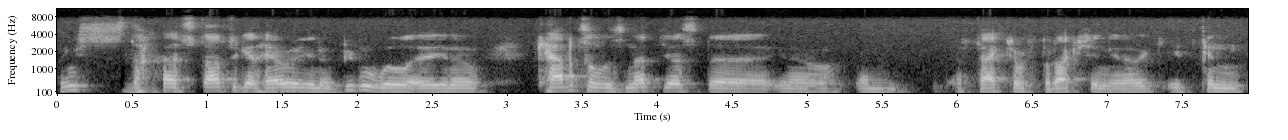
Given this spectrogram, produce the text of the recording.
things start, start to get hairy. You know, people will, you know, capital is not just, you know, um, a factor of production. You know, it, it, can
